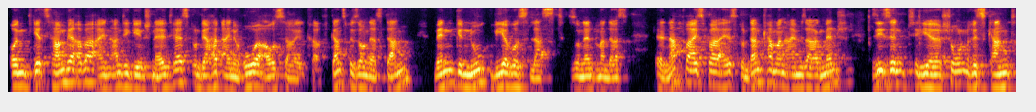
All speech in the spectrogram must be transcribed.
Und jetzt haben wir aber einen Antigen-Schnelltest und der hat eine hohe Aussagekraft. Ganz besonders dann, wenn genug Viruslast, so nennt man das, nachweisbar ist. Und dann kann man einem sagen, Mensch, Sie sind hier schon riskant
